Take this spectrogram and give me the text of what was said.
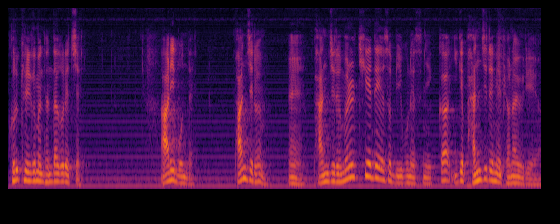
그렇게 읽으면 된다 그랬지. r이 뭔데? 반지름. 예, 반지름을 t에 대해서 미분했으니까 이게 반지름의 변화율이에요.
